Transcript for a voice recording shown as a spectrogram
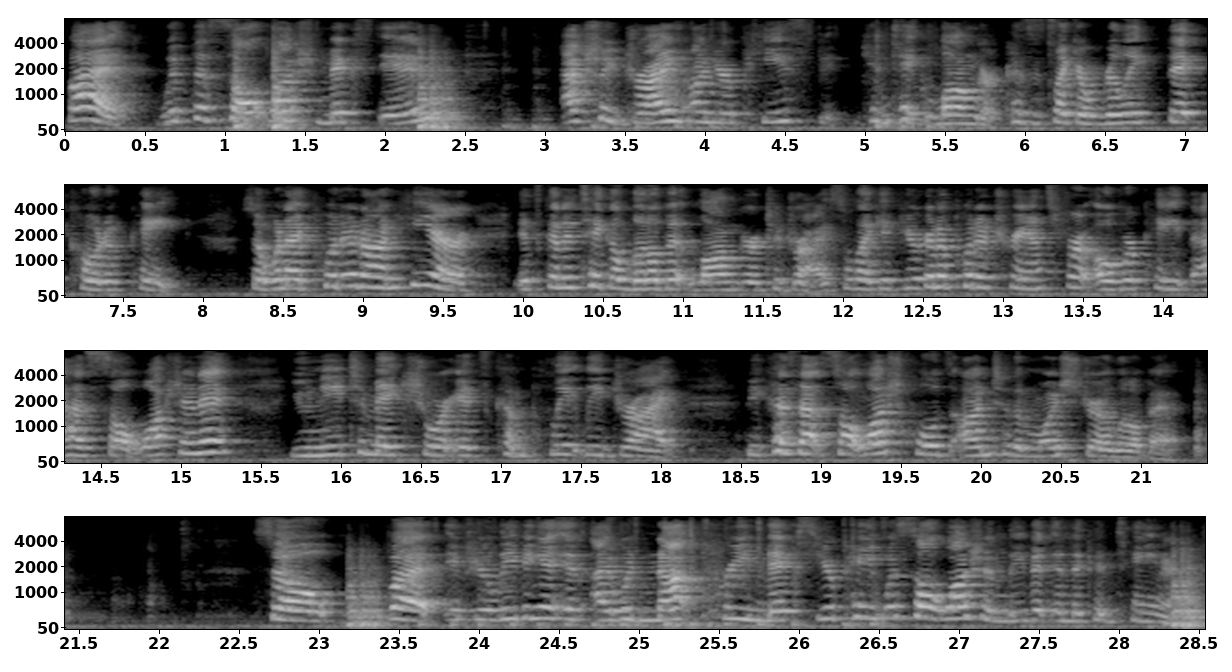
but with the salt wash mixed in, actually drying on your piece can take longer because it's like a really thick coat of paint. So when I put it on here, it's going to take a little bit longer to dry. So like if you're going to put a transfer over paint that has salt wash in it, you need to make sure it's completely dry because that salt wash holds onto the moisture a little bit. So, but if you're leaving it in, I would not pre-mix your paint with salt wash and leave it in the container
